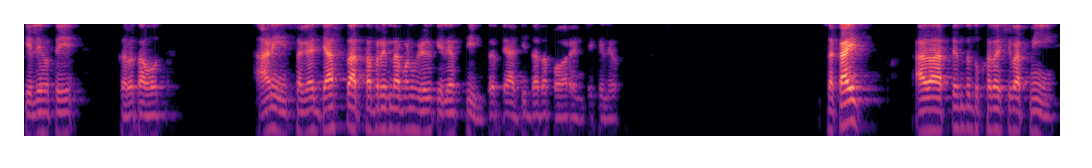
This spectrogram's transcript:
केले होते करत आहोत. आणि सगळ्यात जास्त आत्तापर्यंत आपण व्हिडिओ केले असतील तर ते अजितदादा पवार यांचे केले होते. सकाळीच आज अत्यंत दुःखद अशी बातमी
